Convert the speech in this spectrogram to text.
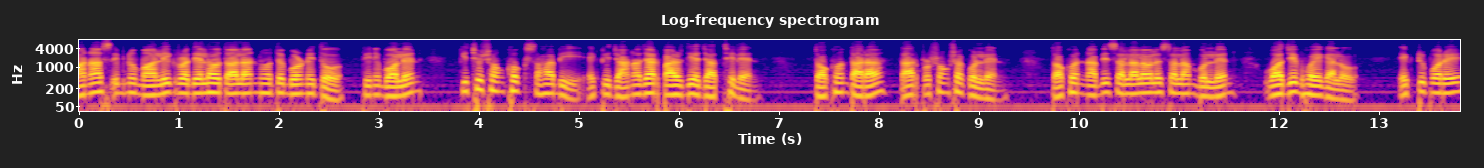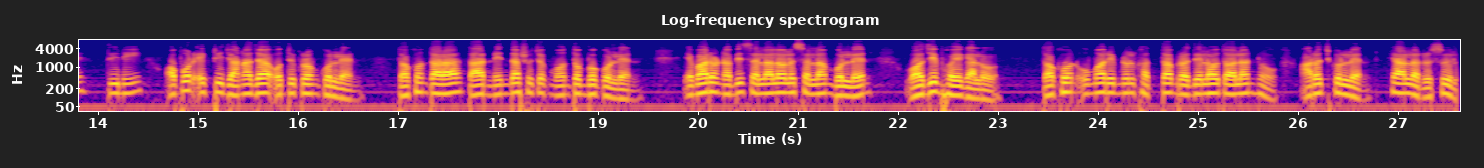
আনাস ইবনু মালিক রদিয়াল্লাহ তাল্লাহ্ন হতে বর্ণিত। তিনি বলেন, কিছু সংখ্যক সাহাবি একটি জানাজার পাশ দিয়ে যাচ্ছিলেন। তখন তারা তার প্রশংসা করলেন। তখন নাবি সাল্লাহ সাল্লাম বললেন, ওয়াজিব হয়ে গেল। একটু পরে তিনি অপর একটি জানাজা অতিক্রম করলেন। তখন তারা তার নিন্দাসূচক মন্তব্য করলেন। এবারও নবী সাল্লাহ সাল্লাম বললেন, ওয়াজিব হয়ে গেল। তখন উমর ইবনুল খত্তাব রদিয়াল্লাহ তাল্লাহ্ন আরজ করলেন, হে আল্লাহ রসুল,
